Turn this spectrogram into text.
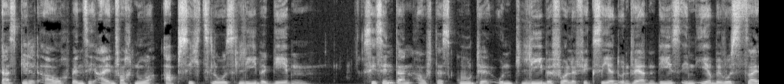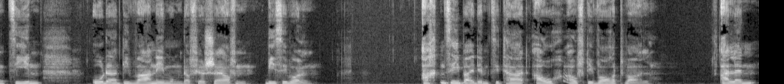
Das gilt auch, wenn Sie einfach nur absichtslos Liebe geben. Sie sind dann auf das Gute und Liebevolle fixiert und werden dies in Ihr Bewusstsein ziehen oder die Wahrnehmung dafür schärfen, wie Sie wollen. Achten Sie bei dem Zitat auch auf die Wortwahl. Allen,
